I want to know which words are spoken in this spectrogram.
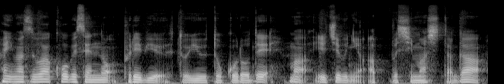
はい、まずは神戸戦のプレビューというところで、まあ、YouTube にはアップしましたが、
